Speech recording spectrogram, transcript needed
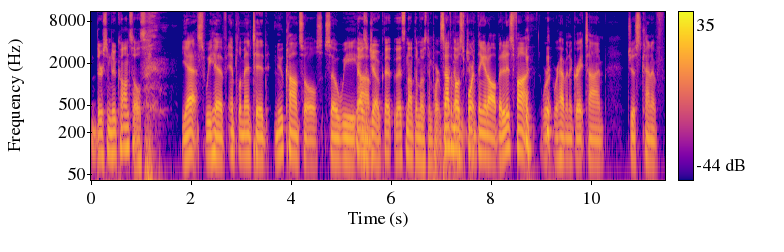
there's some new consoles. Yes, we have implemented new consoles, so we that was um, a joke. That that's not the most important. It's not the That most a joke. important thing at all, but it is fun. we're we're having a great time, just kind of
